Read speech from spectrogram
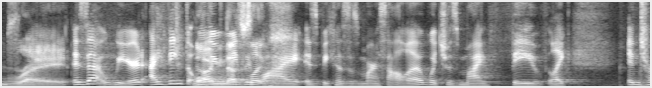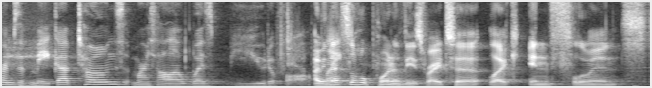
Right. Is that weird? I think the No, I only mean, reason like- why is because of Marsala, which was my favorite. Like, in terms of makeup tones, Marsala was beautiful. I mean, Like, that's the whole point of these, right? To like influence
